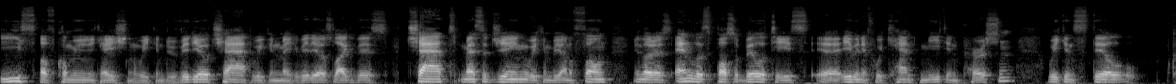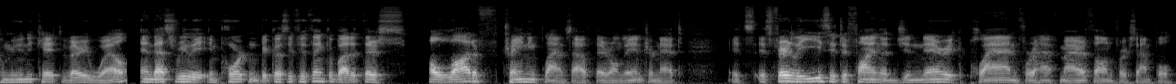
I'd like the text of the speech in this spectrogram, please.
ease of communication. We can do video chat, we can make videos like this, chat, messaging, we can be on the phone. You know, there's endless possibilities. Uh, even if we can't meet in person, we can still communicate very well. And that's really important because if you think about it, there's a lot of training plans out there on the internet. It's, it's fairly easy to find a generic plan for a half marathon, for example.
